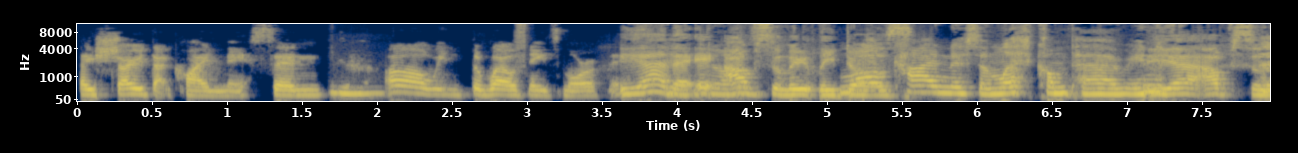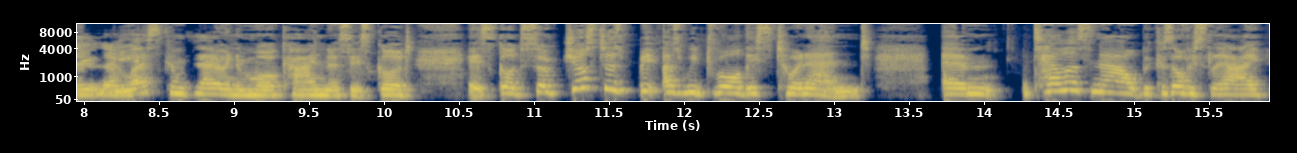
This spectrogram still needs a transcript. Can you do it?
they showed that kindness and mm. oh we, the world needs more of this. Yeah it, it absolutely does. more kindness and less comparing. Yeah absolutely. Less comparing and more kindness. It's good. It's good. So just as as we draw this to an end um tell us now because obviously i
